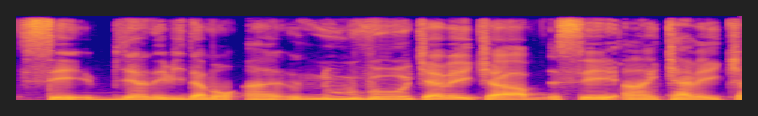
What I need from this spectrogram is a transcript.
c'est bien évidemment un nouveau KVK, c'est un KVK.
